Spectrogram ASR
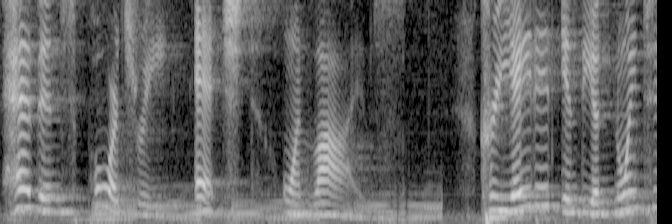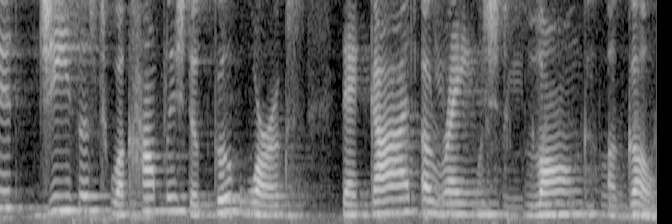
Heaven's poetry etched on lives. Created in the anointed Jesus to accomplish the good works that God arranged long ago.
